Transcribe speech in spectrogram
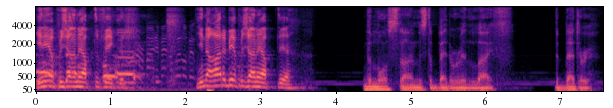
Yine yapacağını yaptı Faker. Yine harbi yapacağını yaptı. The more times the better in life. The better.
